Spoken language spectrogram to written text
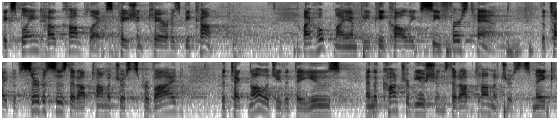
explained how complex patient care has become. I hope my MPP colleagues see firsthand the type of services that optometrists provide, the technology that they use, and the contributions that optometrists make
